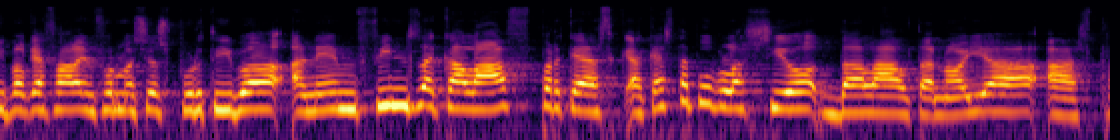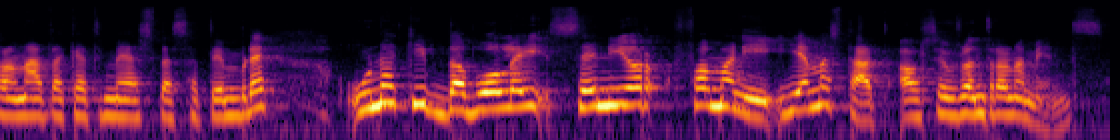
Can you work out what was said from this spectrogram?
I pel que fa a la informació esportiva, anem fins a Calaf perquè aquesta població de l'Alta Noia ha estrenat aquest mes de setembre un equip de vòlei sènior femení i hem estat als seus entrenaments.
